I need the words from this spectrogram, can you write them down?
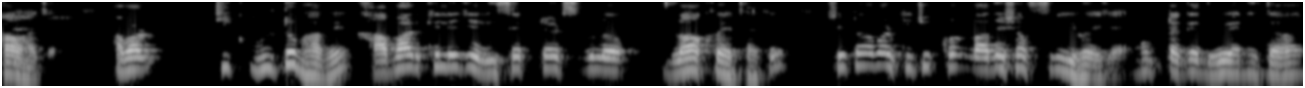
খাওয়া যায়। আবার ঠিক উল্টোভাবে খাবার খেলে যে রিসেপ্টার্সগুলো ব্লক হয়ে থাকে সেটা আবার কিছুক্ষণ বাদে সব ফ্রি হয়ে যায়। মুখটাকে ধুয়ে নিতে হয়।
